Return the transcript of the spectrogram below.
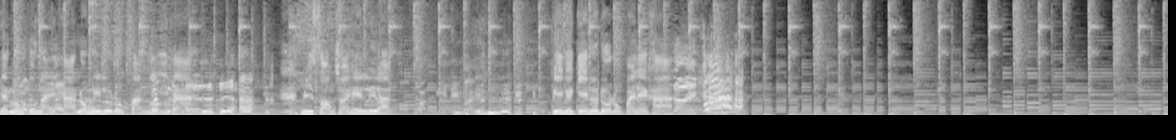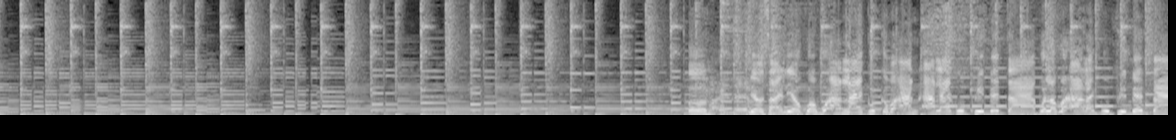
อยากลงตรงไหนคะ ลงนี้หรือลงฝั่งนี้คะให้เลือกมีสองช้อยให้เลือก ขอฝั่งนี้ได้ไหมเปลี่ยนกางเกงแล้วโดดลงไปเลยค่ะ เลยค่ะเออ เดี๋ยวใส่เรียวควงผู้อ่านไล่กลุ่มกับว่าอ่านอ่านไล่กลุ่มผิดได้จ้าพวกเราก็อ่านไล่กลุ่มผิดได้จ้า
